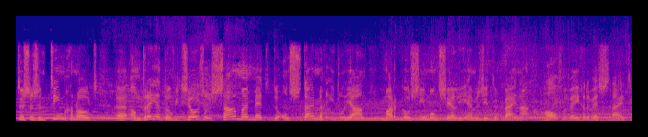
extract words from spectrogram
tussen zijn teamgenoot uh, Andrea Dovizioso... samen met de onstuimige Italiaan Marco Simoncelli. En we zitten bijna halverwege de wedstrijd.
